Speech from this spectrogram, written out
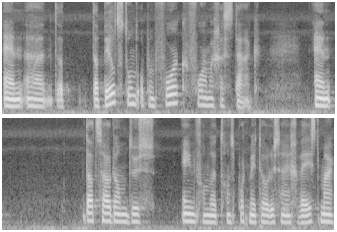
En uh, dat, dat beeld stond op een vorkvormige staak. En dat zou dan dus een van de transportmethoden zijn geweest... maar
